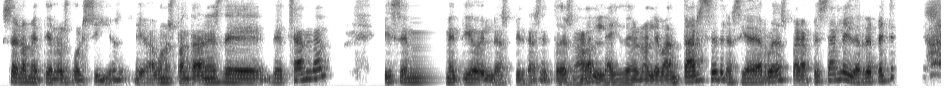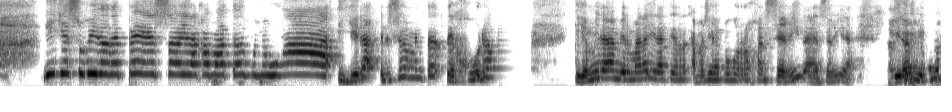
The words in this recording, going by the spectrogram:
se lo metió en los bolsillos. Llevaba unos pantalones de, de chándal y se metió en las piedras. Entonces, nada, le ayudaron a levantarse de la silla de ruedas para pesarle y de repente, ¡Ah! Guille ha subido de peso y era como todo el mundo, Y era, en ese momento, te juro, que yo miraba a mi hermana y era tierra, además yo me pongo roja enseguida, enseguida. Y era mirando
